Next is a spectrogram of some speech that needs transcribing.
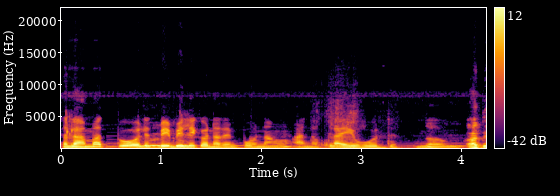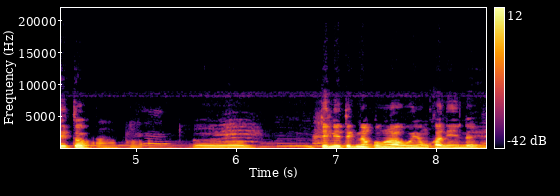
Salamat po ulit. Bibili ko na rin po ng ano, plywood. Ng, ah, dito. Opo. Uh, tinitignan ko nga ho yung kanina eh.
